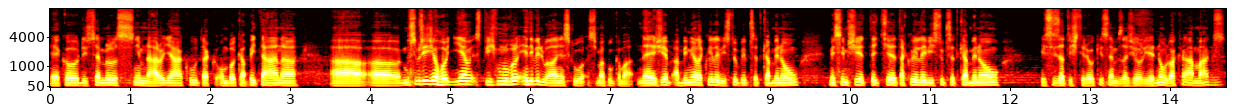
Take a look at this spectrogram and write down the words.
jako když jsem byl s ním národňáků, tak on byl kapitán a, a, a musím říct, že hodně spíš mluvil individuálně s, klu, s těma klukama. Ne, že aby měl takovýhle výstupy před kabinou. Myslím, že teď takovýhle výstup před kabinou, jestli za ty čtyři roky jsem zažil jednou, dvakrát max,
